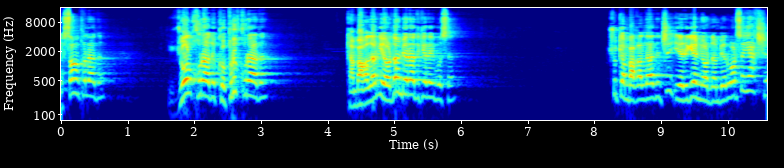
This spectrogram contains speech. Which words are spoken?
ehson qiladi. Yo'l quradi ko'prik quradi. Kambag'allarga yordam beradi kerak bo'lsa. Shu kambag'allarnichi eriga ham yordam berib yuborsa yaxshi.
